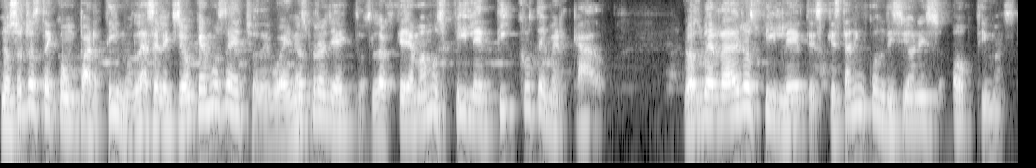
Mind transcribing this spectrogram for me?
nosotros te compartimos la selección que hemos hecho de buenos proyectos, los que llamamos fileticos de mercado, los verdaderos filetes que están en condiciones óptimas,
